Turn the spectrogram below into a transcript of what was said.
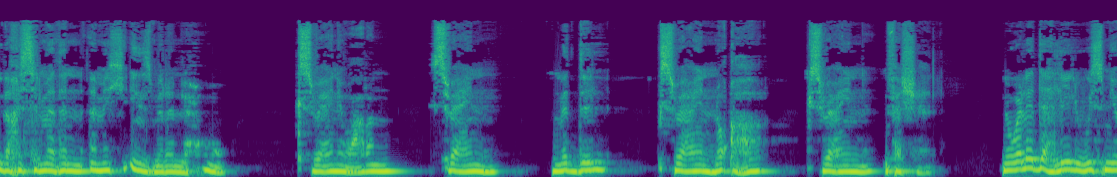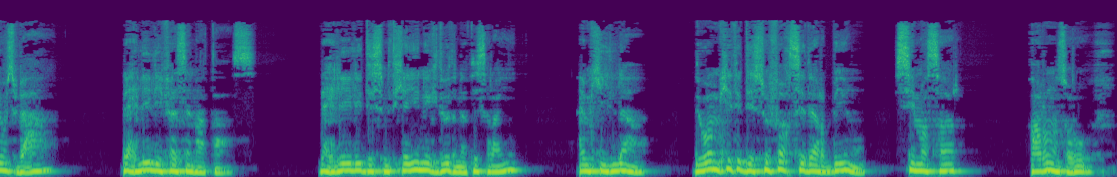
إذا خس المذن أمك إنزمرا نلحو كسبعين وعرن كسبعين مدل كسبعين نقهر كسبعين فشل نوالا دهليل ويسمية وسبعة. دهليل يفازن أطاس. دهليل دي سمتكاين يكدودنا في إسرائيل. أمكي لا؟ دوام كي تدي سوفاغ سيدي ربي؟ سي مصار غارون ظروف.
